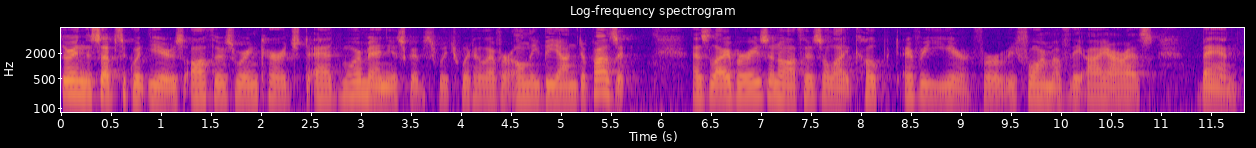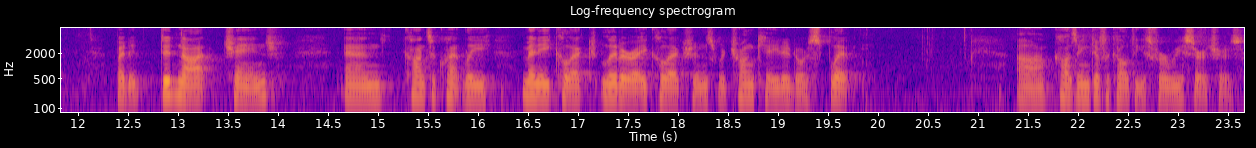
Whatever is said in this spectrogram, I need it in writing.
During the subsequent years, authors were encouraged to add more manuscripts, which would, however, only be on deposit, as libraries and authors alike hoped every year for a reform of the IRS ban. But it did not change, and consequently, many collect- literary collections were truncated or split, uh, causing difficulties for researchers.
